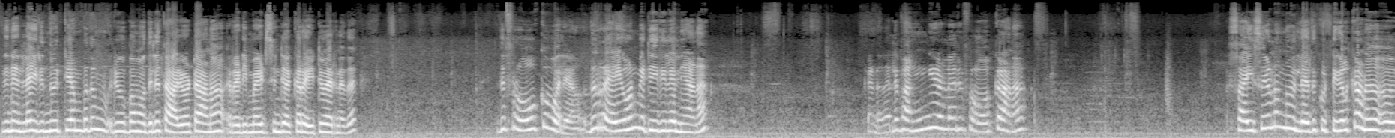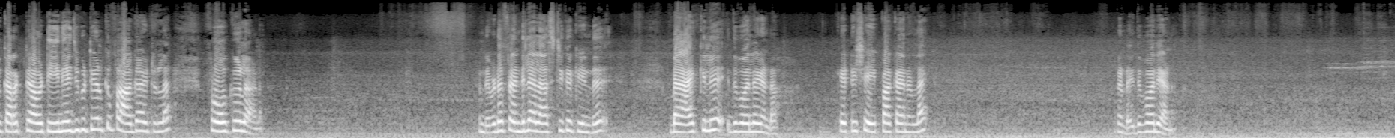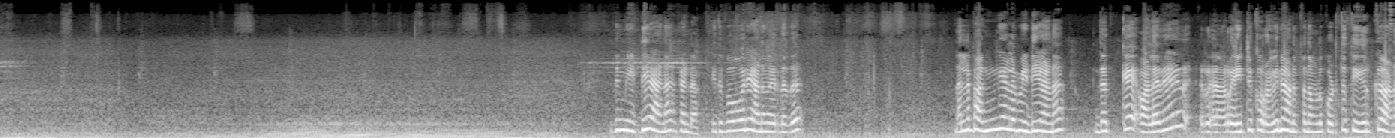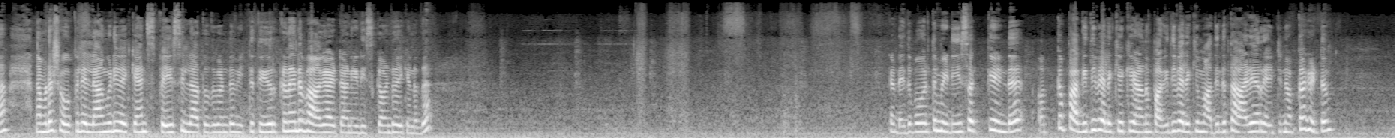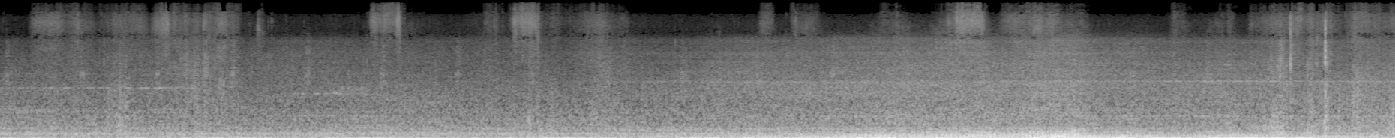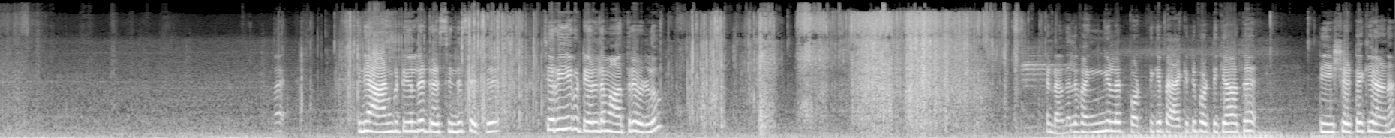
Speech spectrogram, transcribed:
ഇതിനെല്ലാം ഇരുന്നൂറ്റി അമ്പത് രൂപ മുതൽ താഴോട്ടാണ് റെഡിമെയ്ഡ്സിന്റെ ഒക്കെ റേറ്റ് വരുന്നത്. ഇത് ഫ്രോക്ക് പോലെയാണ്. ഇത് റേയോൺ മെറ്റീരിയൽ തന്നെയാണ്. കണ്ടോ നല്ല ഭംഗിയുള്ള ഒരു ഫ്രോക്കാണ്. സൈസുകളൊന്നുമില്ല. ഇത് കുട്ടികൾക്കാണ് കറക്റ്റ് ആവുക. ടീനേജ് കുട്ടികൾക്ക് പാകമായിട്ടുള്ള ഫ്രോക്കുകളാണ്. ഉണ്ട് ഇവിടെ ഫ്രണ്ടിൽ അലാസ്റ്റിക് ഒക്കെ ഉണ്ട്. ബാക്കിൽ ഇതുപോലെ കണ്ടോ? കെട്ടി ഷേപ്പ് ആക്കാനുള്ള കണ്ടോ? ഇതുപോലെയാണ്. ഇത് മിടിയാണ് കണ്ടോ? ഇതുപോലെയാണ് വരുന്നത്. നല്ല ഭംഗിയുള്ള മിടിയാണ്. ഇതൊക്കെ വളരെ റേറ്റ് കുറവിനാണ് ഇപ്പം നമ്മൾ കൊടുത്ത് തീർക്കുകയാണ്. നമ്മുടെ ഷോപ്പിൽ എല്ലാം കൂടി വെക്കാൻ സ്പേസ് ഇല്ലാത്തത് കൊണ്ട് വിറ്റ് തീർക്കണതിന്റെ ഭാഗമായിട്ടാണ് ഈ ഡിസ്കൗണ്ട് വയ്ക്കുന്നത് കണ്ടോ ഇതുപോലത്തെ മിഡീസ് ഒക്കെ ഉണ്ട്. ഒക്കെ പകുതി വിലക്കൊക്കെയാണ്. പകുതി വിലയ്ക്കും അതിന്റെ താഴെ റേറ്റിനൊക്കെ കിട്ടും. പിന്നെ ആൺകുട്ടികളുടെ ഡ്രസ്സിന്റെ സെറ്റ്. ചെറിയ കുട്ടികളുടെ മാത്രമേ ഉള്ളൂ. കണ്ടോ? നല്ല ഭംഗിയുള്ള പൊട്ടിക്ക പാക്കറ്റ് പൊട്ടിക്കാത്ത ടീഷർട്ടൊക്കെയാണ്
